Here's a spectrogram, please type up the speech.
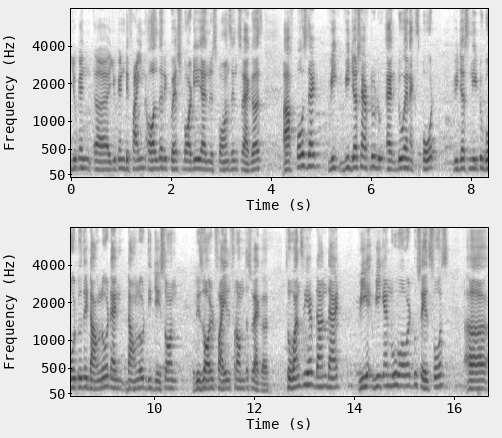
you can uh, you can define all the request body and response in Swagger. After post that, we we just have to do, do an export we just need to go to the download and download the JSON resolved file from the Swagger. So once we have done that, we, we can move over to Salesforce. Uh,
